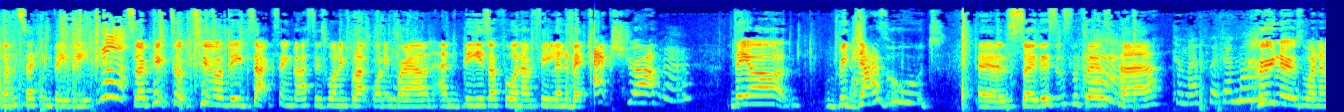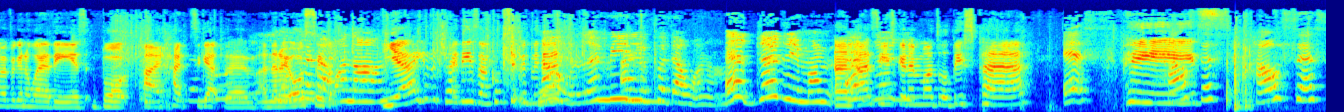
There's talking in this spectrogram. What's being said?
One second, baby. So I picked up two of the exact same glasses, one in black, one in brown, and these are for when I'm feeling a bit extra. They are bedazzled. Uh, so this is the first pair. Can I put them on? Who knows when I'm ever going to wear these, but I had to get them. And then I also Put that got... one on. Yeah, you're going to try these on. Come sit with me No, now. let me. I put that one on. It's Dizzy, Mom. And It's Azzy's Dizzy. going to model this pair. It's Peace. houses, houses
